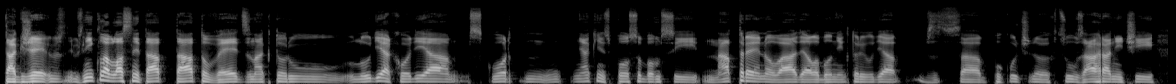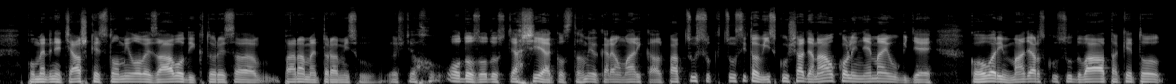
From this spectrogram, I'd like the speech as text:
Takže vznikla vlastne tá, táto vec, na ktorú ľudia chodia skôr nejakým spôsobom si natrénovať, alebo niektorí ľudia sa pokúč, chcú v zahraničí pomerne ťažké 100-milové závody, ktoré sa parametrami sú ešte o dosť, o dosť ťažšie ako 100 mil Karel Marika. Chcú, chcú si to vyskúšať a na okolí nemajú kde. Ako hovorím, v Maďarsku sú dva takéto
